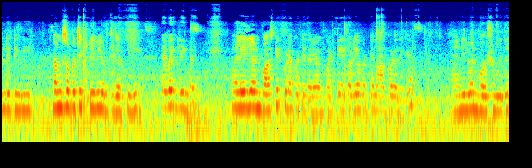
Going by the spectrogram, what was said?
ಇಲ್ಲಿ ಟಿವಿ ನಮ್ದು ಸ್ವಲ್ಪ ಚಿಕ್ಕ TV TV T V evergreen ಆಮೇಲೆ ಇಲ್ಲಿ ಒಂದು ಬಾಸ್ಕೆಟ್ ಕೂಡ ಕೊಟ್ಟಿದ್ದಾರೆ. ಇವಾಗ ಬಟ್ಟೆ ತೊಳೆಯೋ ಬಟ್ಟೆ ಎಲ್ಲ ಹಾಕೊಳ್ಳೋದಕ್ಕೆ. ಆ್ಯಂಡ್ ಇಲ್ಲಿ ಒಂದು ವಾಶ್ರೂಮ್ ಇದೆ.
